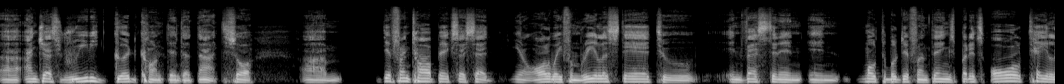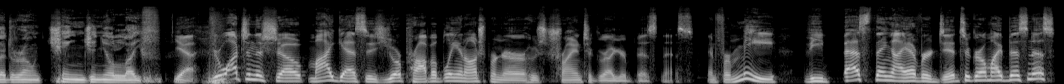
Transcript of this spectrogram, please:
uh, and just really good content at that. So, um, different topics. I said, you know, all the way from real estate to investing in in multiple different things, but it's all tailored around changing your life. Yeah. If you're watching this show, my guess is you're probably an entrepreneur who's trying to grow your business. And for me, the best thing I ever did to grow my business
